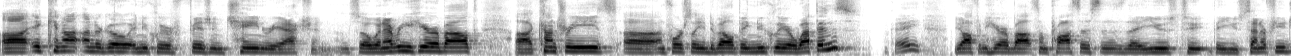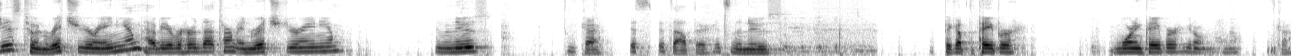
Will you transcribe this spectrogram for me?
Uh, it cannot undergo a nuclear fission chain reaction. And so whenever you hear about uh, countries, uh, unfortunately, developing nuclear weapons, okay, you often hear about some processes they use to they use centrifuges to enrich uranium. Have you ever heard that term, enriched uranium, in the news? Okay, it's it's out there. It's in the news pick up the paper, morning paper. You don't know? Okay.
